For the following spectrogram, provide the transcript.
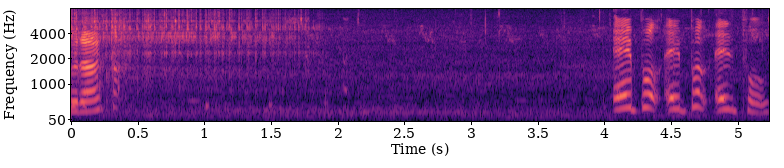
Bırak. Apple, apple, apple.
